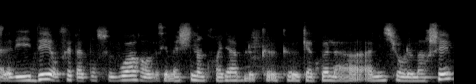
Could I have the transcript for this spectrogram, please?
l'avait aidé en fait à concevoir ces machines incroyables que, qu'Apple a, mis sur le marché.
